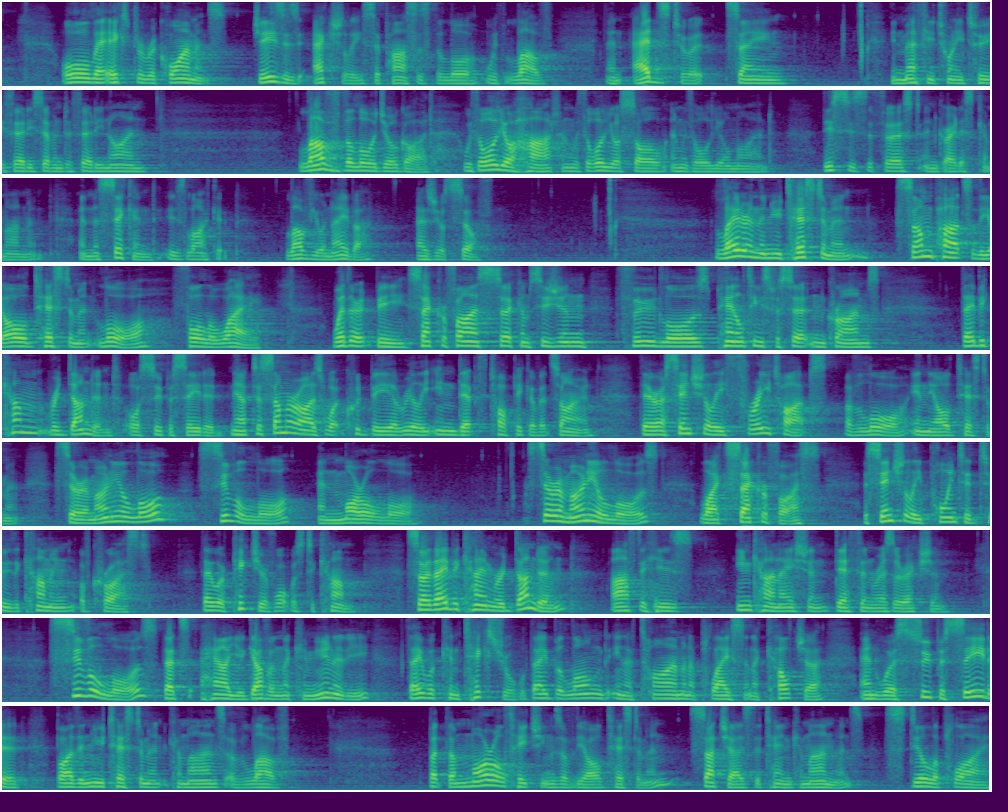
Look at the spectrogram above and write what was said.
all their extra requirements, Jesus actually surpasses the law with love and adds to it, saying in Matthew 22 37 to 39, Love the Lord your God with all your heart and with all your soul and with all your mind. This is the first and greatest commandment. And the second is like it love your neighbor as yourself. Later in the New Testament, some parts of the Old Testament law fall away, whether it be sacrifice, circumcision, food laws, penalties for certain crimes they become redundant or superseded. Now, to summarize what could be a really in depth topic of its own, there are essentially three types of law in the Old Testament ceremonial law, civil law, and moral law. Ceremonial laws, like sacrifice, essentially pointed to the coming of Christ. They were a picture of what was to come. So they became redundant after his incarnation, death, and resurrection. Civil laws, that's how you govern the community, they were contextual. They belonged in a time and a place and a culture and were superseded by the New Testament commands of love. But the moral teachings of the Old Testament, such as the Ten Commandments, still apply.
